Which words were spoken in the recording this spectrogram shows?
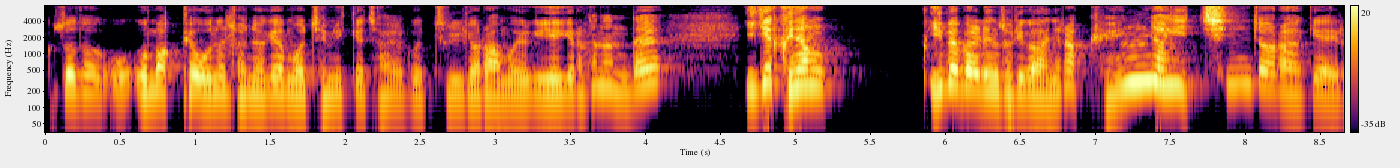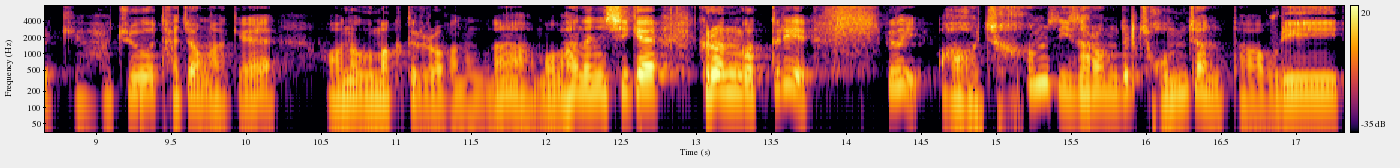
그래서 너 음악회 오늘 저녁에 뭐 재밌게 잘 그 즐겨라 뭐 이렇게 얘기를 하는데 이게 그냥 입에 발린 소리가 아니라 굉장히 친절하게 이렇게 아주 다정하게 어, 너 음악 들으러 가는구나. 뭐 하는 식의 그런 것들이 그래서 아, 참이 사람들 점잖다. 우리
